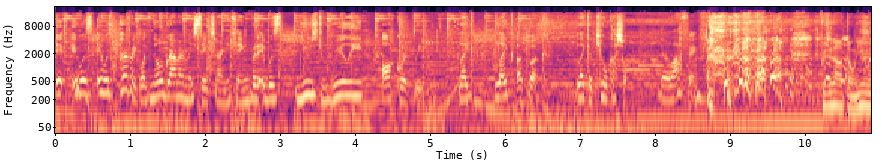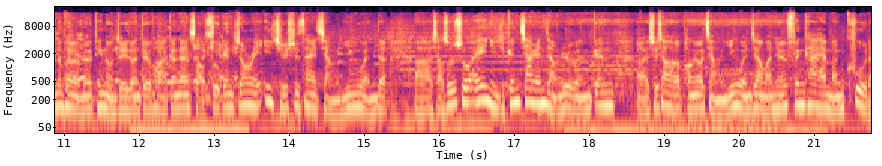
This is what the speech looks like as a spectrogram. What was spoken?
It, it was it was perfect, like no grammar mistakes or anything, but it was used really awkwardly, like like a book, like a kyokasho. They're laughing. 不知道懂英文的朋友有没有听懂这一段对话？刚刚小苏跟 j o n r y 一直是在讲英文的。呃，小苏说：“哎，你跟家人讲日文，跟呃学校和朋友讲英文，这样完全分开，还蛮酷的。”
